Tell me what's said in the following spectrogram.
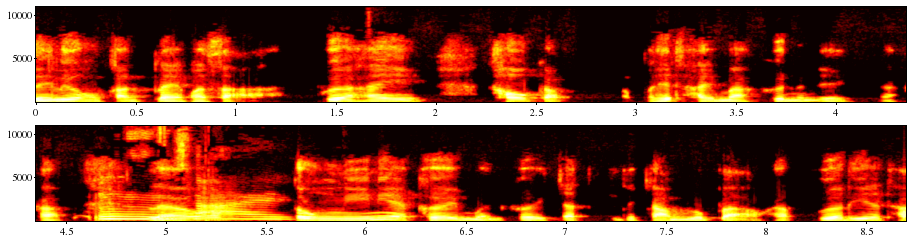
ในเรื่องของการแปลภาษา เพื่อให้เข้ากับประเทศไทยมากขึ้นนั่นเองนะครับ แล้วตรงนี้เนี่ยเคยเหมือนเคยจัดกิจกรรมหรือเปล่าครับ เพื่อที่จะท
